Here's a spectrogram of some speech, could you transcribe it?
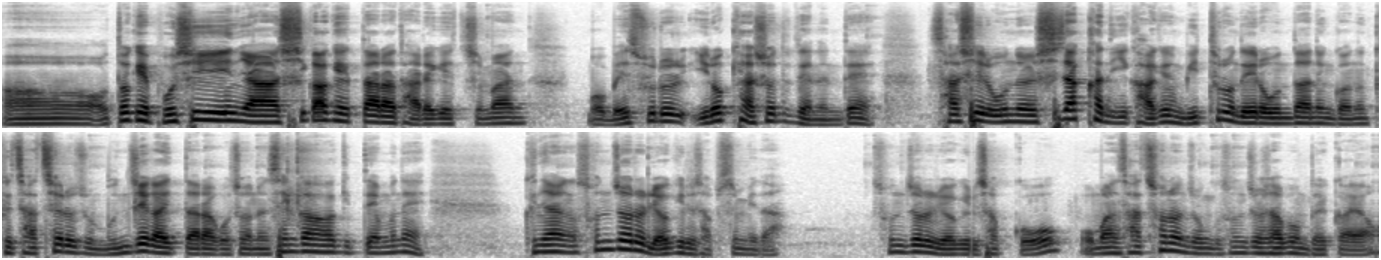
어, 어떻게 보시냐 시각에 따라 다르겠지만 뭐 매수를 이렇게 하셔도 되는데 사실 오늘 시작한 이 가격 밑으로 내려온다는 거는 그 자체로 좀 문제가 있다라고 저는 생각하기 때문에 그냥 손절을 여기를 잡습니다. 손절을 여기를 잡고 54,000원 정도 손절 잡으면 될까요?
